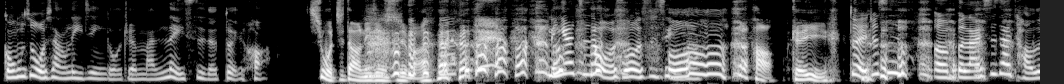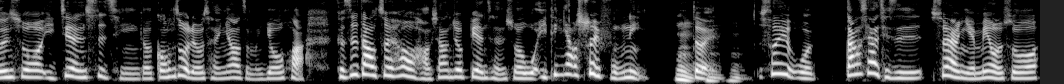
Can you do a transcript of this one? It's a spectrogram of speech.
工作上历经一个我觉得蛮类似的对话。是我知道那件事吗？你应该知道我所有事情 好，可以。对，就是呃，本来是在讨论说一件事情一个工作流程要怎么优化，可是到最后好像就变成说我一定要说服你。嗯，对，嗯，嗯，所以我当下其实虽然也没有说。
